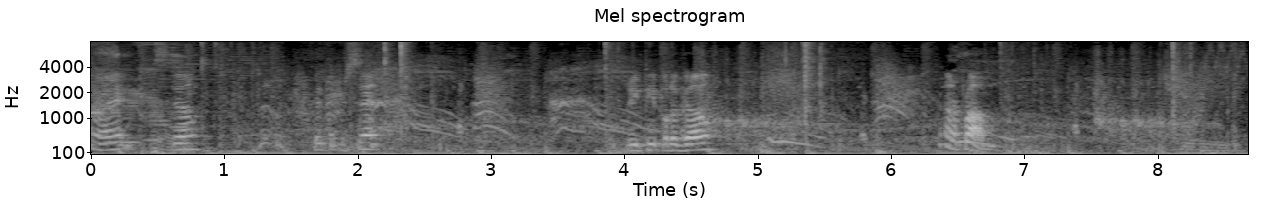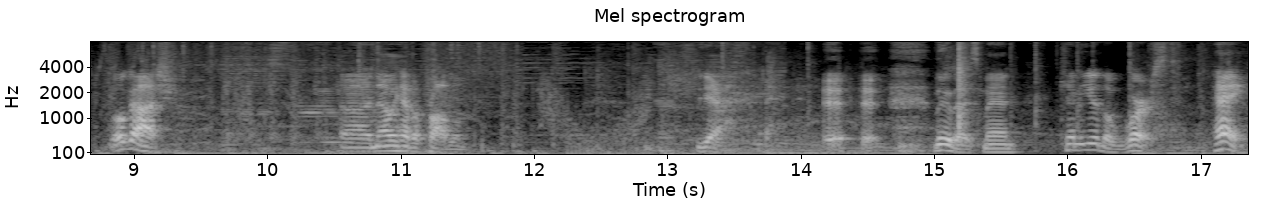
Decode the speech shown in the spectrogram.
Alright, still. 50%. Three people to go. Not a problem. Oh gosh. Uh, now we have a problem. Yeah. Look at this, man. Kenny, you're the worst. Hey!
